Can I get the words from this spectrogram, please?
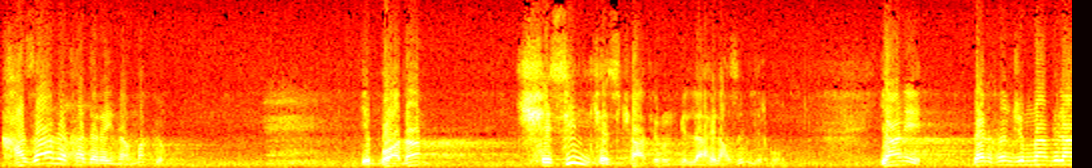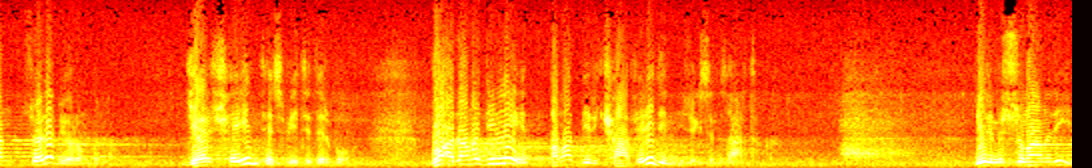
Kaza ve kadere inanmak yok. E bu adam kesin kes kafirun billahil azimdir bu. Yani ben hıncımdan filan söylemiyorum bunu. Gerçeğin tespitidir bu. Bu adamı dinleyin ama bir kafiri dinleyeceksiniz artık. Bir Müslümanı değil,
